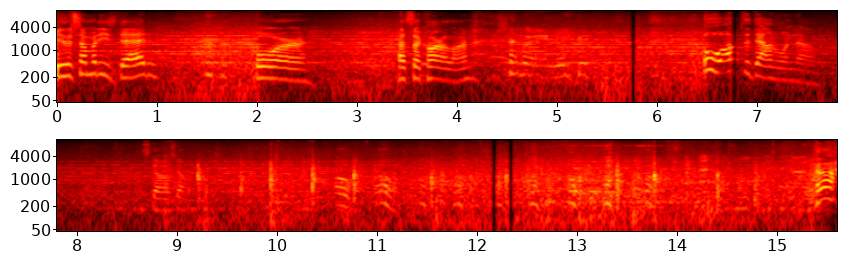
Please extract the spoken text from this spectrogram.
Either somebody's dead or that's the car alarm. oh, up the down one now. Let's go, let's go. Oh, oh, oh, oh,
